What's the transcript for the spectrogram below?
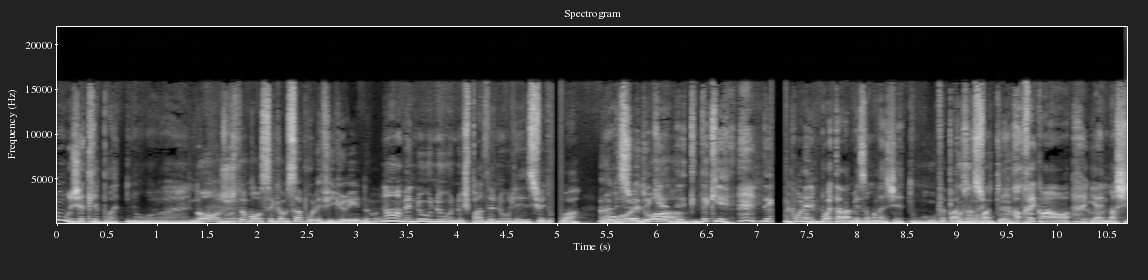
nous, on jette les boîtes, nous. euh, Non, justement, c'est comme ça pour les figurines. Non, mais nous, nous, nous, je parle de nous, les Suédois. Ah, Nous, les Suédois. Dès, qu'on a une boîte à la maison, on la jette. On fait pas attention. Après, quand il y a une machine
